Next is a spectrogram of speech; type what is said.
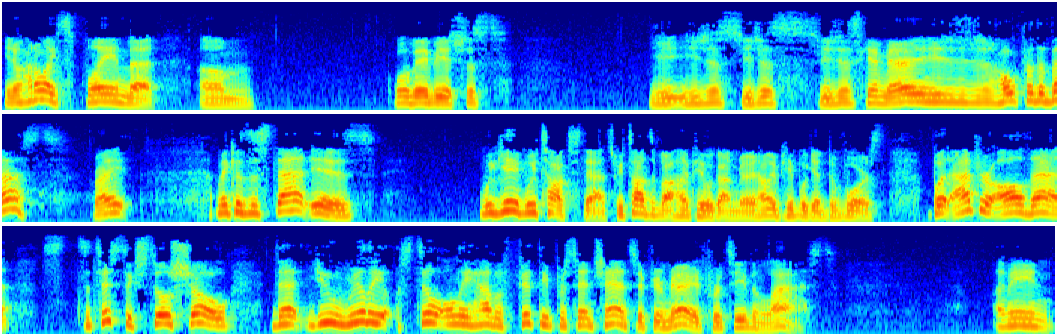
You know, how do I explain that? Um, well, maybe it's just you, you just, you just, you just get married and you just hope for the best, right? I mean, because the stat is, we gave, we talked stats. We talked about how many people got married, how many people get divorced. But after all that, statistics still show that you really still only have a 50% chance if you're married for it to even last. I mean,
